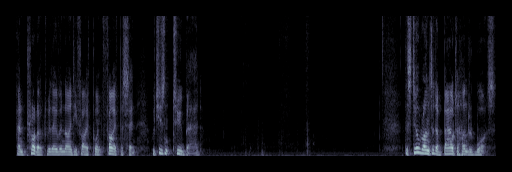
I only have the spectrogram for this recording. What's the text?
and product with over 95.5%, which isn't too bad. The still runs at about 100 watts,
